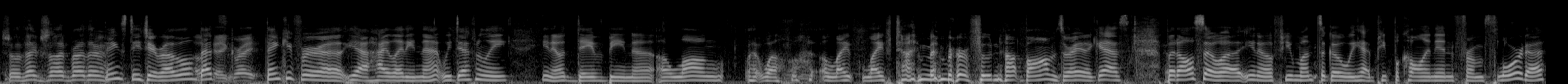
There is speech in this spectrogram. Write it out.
So thanks a lot, brother. Thanks, DJ Rebel. Okay, That's, great. Thank you for uh, yeah highlighting that. We definitely, you know, Dave being a, a long, well, a life, lifetime member of Food Not Bombs, right? I guess. But also, uh, you know, a few months ago we had people calling in from Florida.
